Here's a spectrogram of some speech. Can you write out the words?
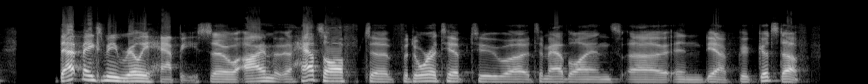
That makes me really happy. So I'm hats off to Fedora tip to uh, to Mad Lions, uh, and yeah, good good stuff.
